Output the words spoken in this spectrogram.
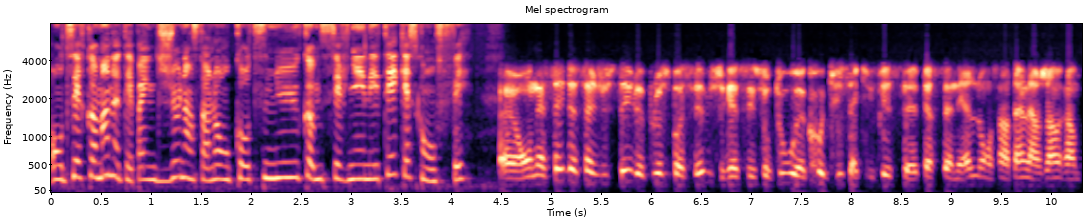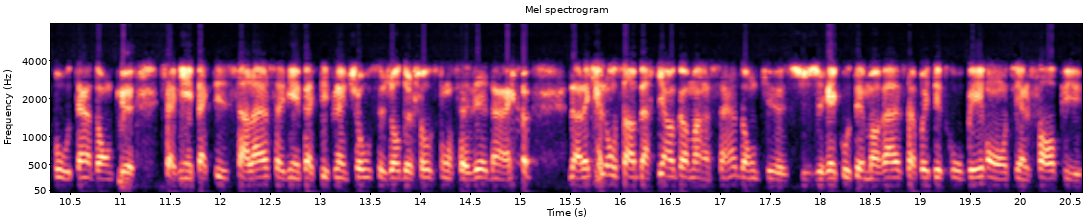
On tire comment notre épingle du jeu dans ce temps-là? On continue comme si rien n'était? Qu'est-ce qu'on fait? Euh, on essaie de s'ajuster le plus possible. Je dirais c'est surtout euh, côté sacrifice euh, personnel. On s'entend, l'argent rentre pas autant, donc euh, ça vient impacter le salaire, ça vient impacter plein de choses, ce genre de choses qu'on savait dans dans lesquelles on s'embarquait en commençant. Donc, je dirais côté moral, ça n'a pas été trop pire. On tient le fort, puis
